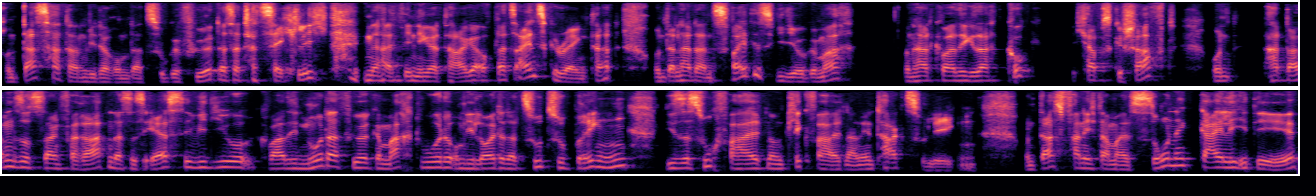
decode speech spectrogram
Und das hat dann wiederum dazu geführt, dass er tatsächlich innerhalb weniger Tage auf Platz eins gerankt hat. Und dann hat er ein zweites Video gemacht und hat quasi gesagt, guck, ich habe es geschafft und hat dann sozusagen verraten, dass das erste Video quasi nur dafür gemacht wurde, um die Leute dazu zu bringen, dieses Suchverhalten und Klickverhalten an den Tag zu legen. Und das fand ich damals so eine geile Idee.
